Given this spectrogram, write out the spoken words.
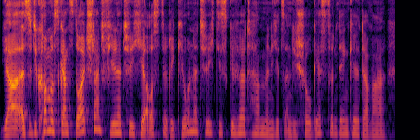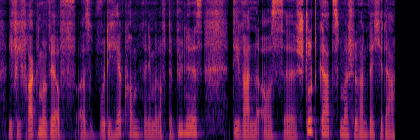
Ja, also die kommen aus ganz Deutschland, viel natürlich hier aus der Region natürlich, die es gehört haben. Wenn ich jetzt an die Show gestern denke, da war, ich, ich frage immer, wer auf, also wo die herkommen, wenn jemand auf der Bühne ist. Die waren aus äh, Stuttgart zum Beispiel, waren welche da.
